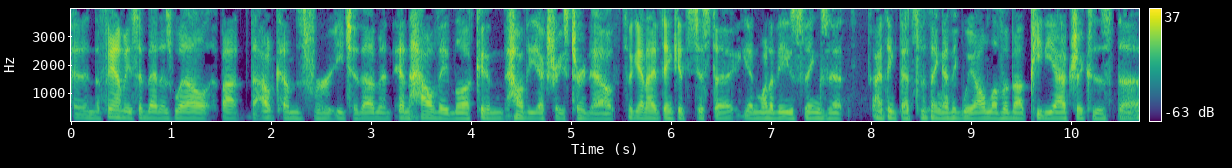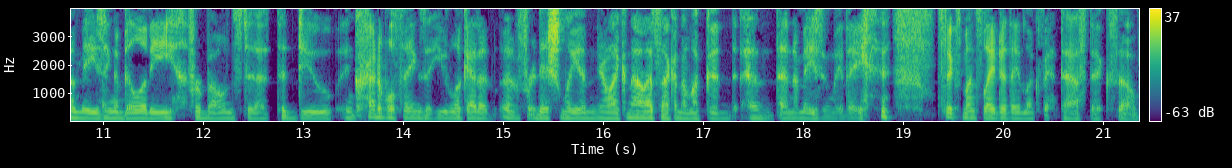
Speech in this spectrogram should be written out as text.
and the families have been as well about the outcomes for each of them and, and how they look and how the x-rays turned out. So again, I think it's just a, again, one of these things that I think that's the thing I think we all love about pediatrics is the amazing ability for bones to, to do incredible things that you look at it uh, for initially and you're like, no, that's not going to look good. And then amazingly, they six months later, they look fantastic. So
